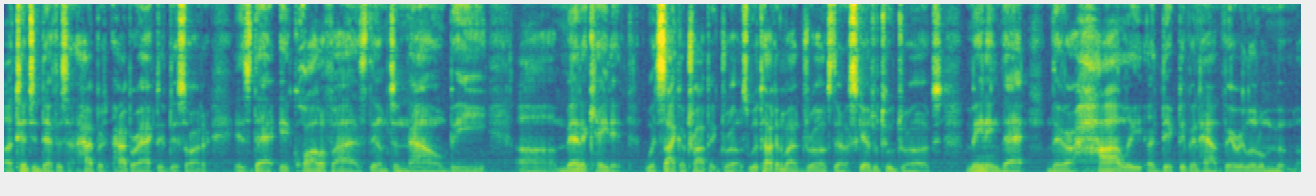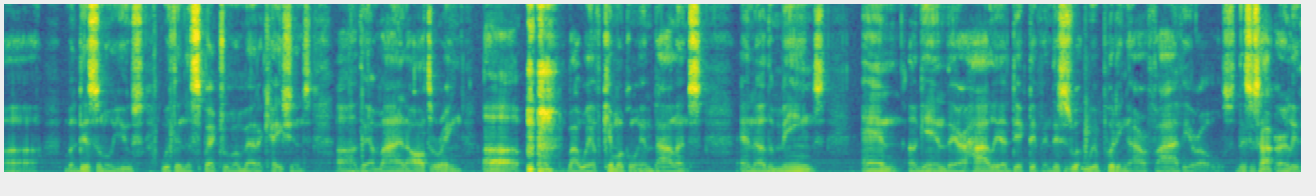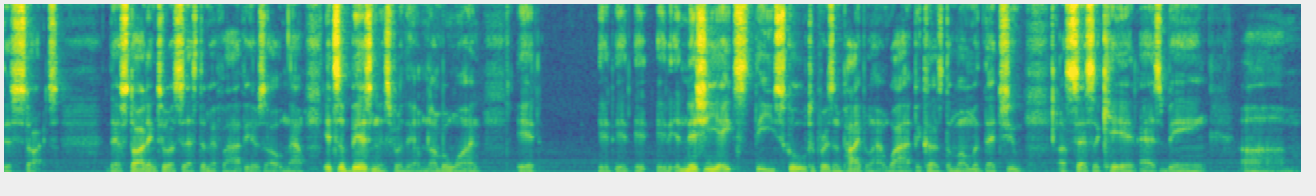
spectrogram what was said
attention deficit hyper, hyperactive disorder, is that it qualifies them to now be uh, medicated with psychotropic drugs. We're talking about drugs that are Schedule II drugs, meaning that they are highly addictive and have very little uh, medicinal use within the spectrum of medications. Uh, they are mind altering uh, by way of chemical imbalance and other means. And again, they are highly addictive. And this is what we're putting our five year olds. This is how early this starts they're starting to assess them at five years old. Now, it's a business for them. Number one, it it, it, it, it initiates the school to prison pipeline. Why? Because the moment that you assess a kid as being um,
